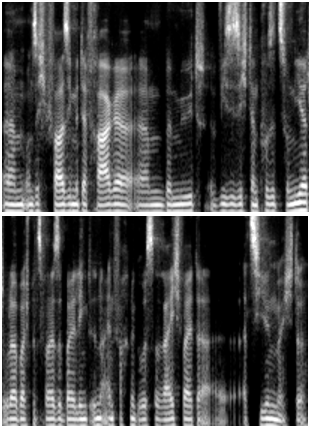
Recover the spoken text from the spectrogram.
ähm, und sich quasi mit der Frage ähm, bemüht, wie sie sich denn positioniert oder beispielsweise bei LinkedIn einfach eine größere Reichweite äh, erzielen möchte?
